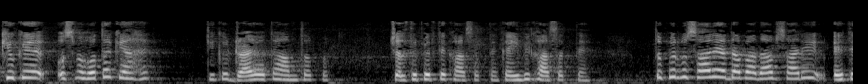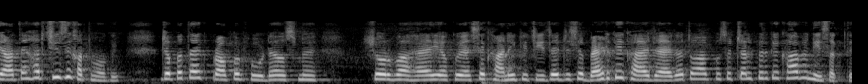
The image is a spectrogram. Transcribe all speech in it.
کیونکہ اس میں ہوتا کیا ہے؟ کیونکہ ڈرائی ہوتا ہے عام طور پر۔ چلتے پھرتے کھا سکتے ہیں، کہیں بھی کھا سکتے ہیں۔ تو پھر وہ سارے ادب آداب، ساری احتیاطیں، ہر چیز ہی ختم ہو گئی جب پتا ایک پراپر فوڈ ہے، اس میں شوربا ہے یا کوئی ایسے کھانے کی چیز ہے جسے بیٹھ کے کھایا جائے گا، تو آپ اسے چل پھر کے کھا بھی نہیں سکتے۔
